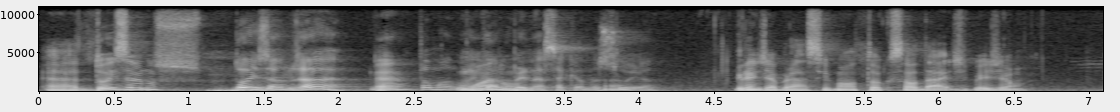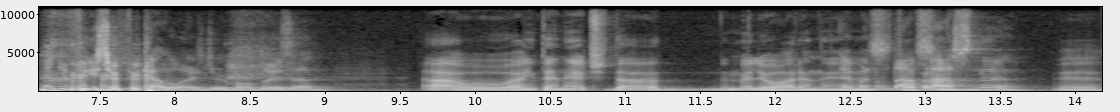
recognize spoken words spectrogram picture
Uh, dois anos. Dois anos já? É. Então manda um, um ano. para ele nessa câmera é. sua aí. Ó. Grande abraço, irmão. Tô com saudade. Beijão. É difícil ficar longe do irmão dois anos? Ah, o, a internet dá, melhora, né? É, mas não dá abraço, né? É.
